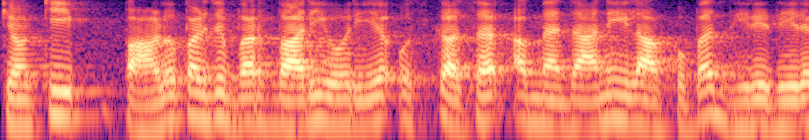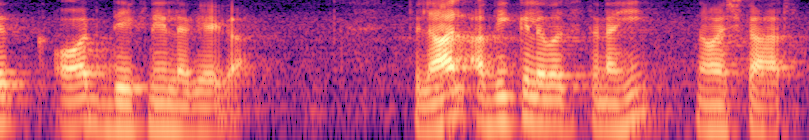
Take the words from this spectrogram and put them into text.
क्योंकि पहाड़ों पर जो बर्फ़बारी हो रही है, उसका असर अब मैदानी इलाकों पर धीरे धीरे और देखने लगेगा। फ़िलहाल अभी के लिए बस इतना ही। नमस्कार।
